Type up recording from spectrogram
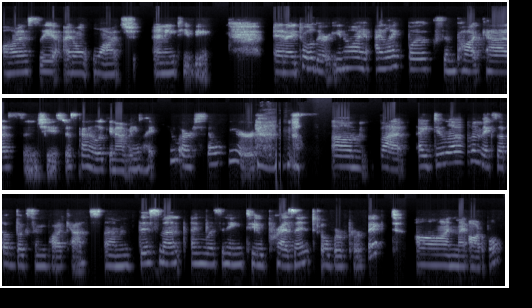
Honestly, I don't watch any TV. And I told her, you know, I, I like books and podcasts. And she's just kind of looking at me like, you are so weird. um, but I do love a mix up of books and podcasts. Um, this month, I'm listening to Present Over Perfect on my Audible.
